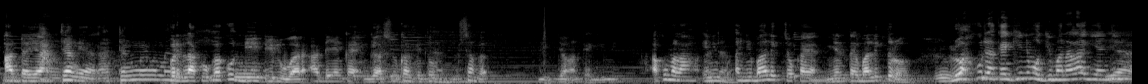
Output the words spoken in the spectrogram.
ada yang kadang ya kadang memang perilaku gitu. aku di di luar ada yang kayak nggak suka gitu bisa nggak jangan kayak gini aku malah ini Kadang. ini balik cok kayak nyentai balik tuh loh Hmm. lu aku udah kayak gini mau gimana lagi anjing iya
